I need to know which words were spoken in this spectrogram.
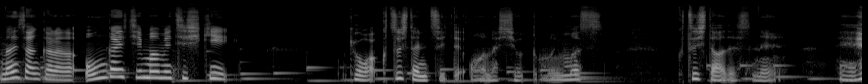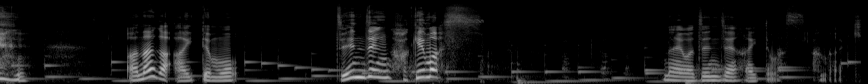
なさんから恩返し豆知識。今日は靴下についてお話ししようと思います。靴下はですねえー 穴が開いても全然履けます。苗は全然履いてます。穴開き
